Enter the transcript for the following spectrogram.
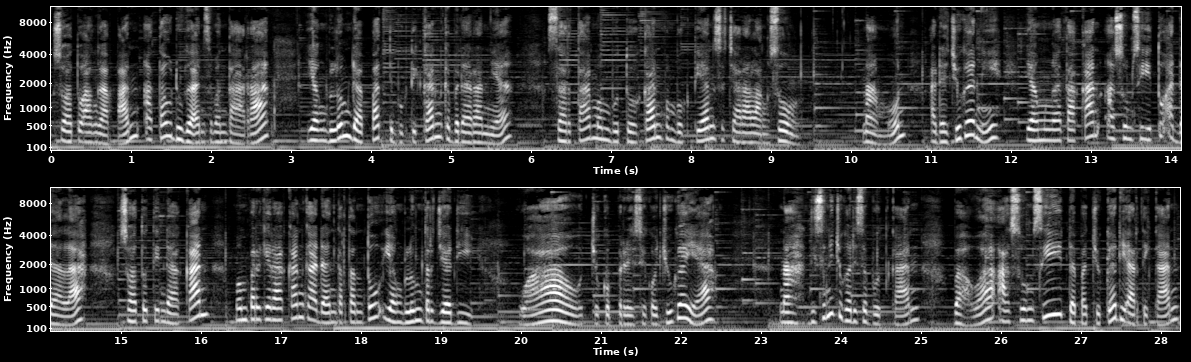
suatu anggapan atau dugaan sementara yang belum dapat dibuktikan kebenarannya serta membutuhkan pembuktian secara langsung. Namun, ada juga nih yang mengatakan asumsi itu adalah suatu tindakan memperkirakan keadaan tertentu yang belum terjadi. Wow, cukup beresiko juga ya. Nah, di sini juga disebutkan bahwa asumsi dapat juga diartikan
